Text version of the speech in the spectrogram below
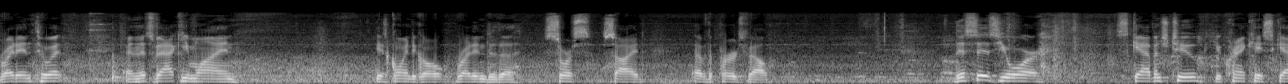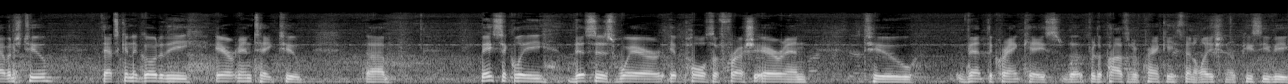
right into it and this vacuum line is going to go right into the source side of the purge valve. This is your scavenge tube, your crankcase scavenge tube. That's going to go to the air intake tube. Uh, basically, this is where it pulls the fresh air in to vent the crankcase the, for the positive crankcase ventilation or PCV.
